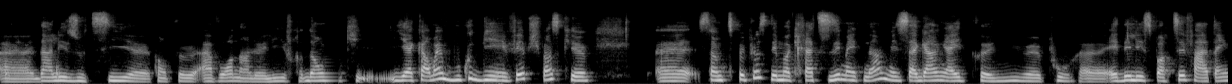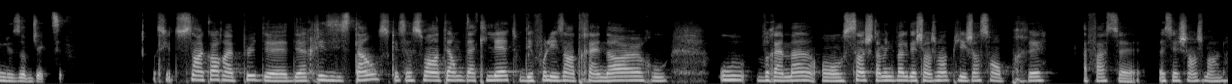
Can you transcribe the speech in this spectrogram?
euh, dans les outils qu'on peut avoir dans le livre. Donc, il y a quand même beaucoup de bienfaits. Puis je pense que c'est un petit peu plus démocratisé maintenant, mais ça gagne à être connu pour aider les sportifs à atteindre les objectifs. Est-ce que tu sens encore un peu de, résistance, que ce soit en termes d'athlètes ou des fois les entraîneurs ou, vraiment on sent justement une vague de changement puis les gens sont prêts à faire ce, ce changement-là?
